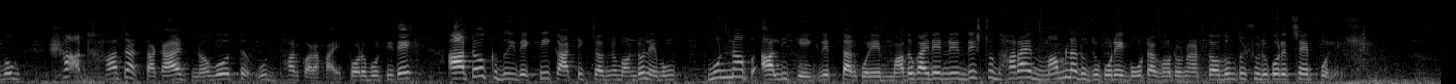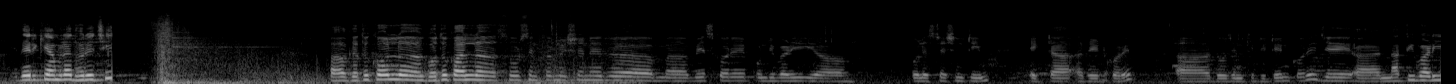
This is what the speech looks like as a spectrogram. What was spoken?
এবং ষাট হাজার টাকার নগদ উদ্ধার করা হয়। পরবর্তীতে আটক দুই ব্যক্তি, কার্তিক চন্দ্র মণ্ডল এবং মুন্নাব আলীকে গ্রেপ্তার করে মাদক আইনের নির্দিষ্ট ধারায় মামলা রুজু করে গোটা ঘটনার তদন্ত শুরু করেছে পুলিশ। এদেরকে আমরা ধরেছি। গতকাল গতকাল সোর্স ইনফরমেশনের বেস করে পুন্ডিবাড়ি পুলিশ স্টেশন টিম একটা রেড করে। দুজনকে ডিটেন করে যে নাতিবাড়ি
